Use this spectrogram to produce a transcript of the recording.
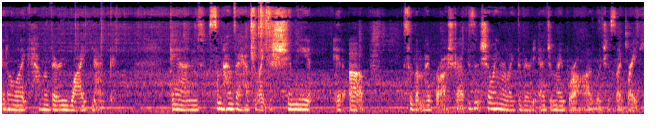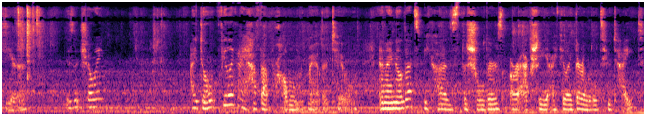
it'll like have a very wide neck. And sometimes I have to like shimmy it up so that my bra strap isn't showing or like the very edge of my bra, which is like right here, isn't showing. I don't feel like I have that problem with my other two. And I know that's because the shoulders are actually, I feel like they're a little too tight.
